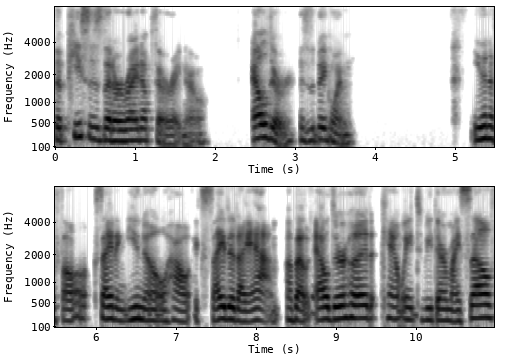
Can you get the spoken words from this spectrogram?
the pieces that are right up there right now. Elder is the big one. Beautiful, exciting. You know how excited I am about elderhood. Can't wait to be there myself.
